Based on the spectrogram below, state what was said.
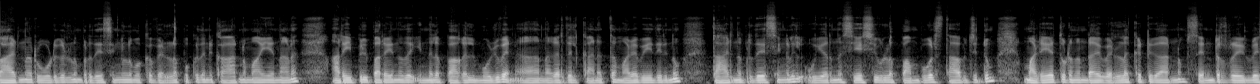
താഴ്ന്ന റോഡുകളിലും പ്രദേശങ്ങളിലുമൊക്കെ വെള്ളപ്പൊക്കത്തിന് കാരണമായി എന്നാണ് അറിയിപ്പിൽ പറയുന്നത്. ഇന്നലെ പകൽ മുഴുവൻ നഗരത്തിൽ കനത്ത മഴ പെയ്തിരുന്നു. താഴ്ന്ന പ്രദേശങ്ങളിൽ ഉയർന്ന ശേഷിയുള്ള പമ്പുകൾ സ്ഥാപിച്ചിട്ടും മഴയെ തുടർന്നുണ്ടായ വെള്ളക്കെട്ട് കാരണം സെൻട്രൽ റെയിൽവേ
